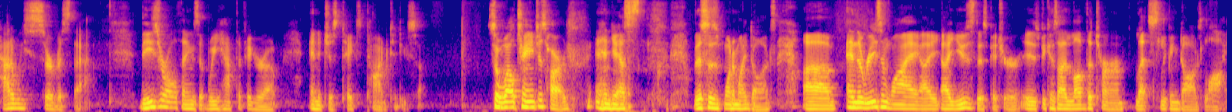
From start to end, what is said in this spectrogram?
How do we service that? These are all things that we have to figure out, and it just takes time to do so. So, while change is hard, and yes, this is one of my dogs. Um, and the reason why I, I, use this picture is because I love the term let sleeping dogs lie.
